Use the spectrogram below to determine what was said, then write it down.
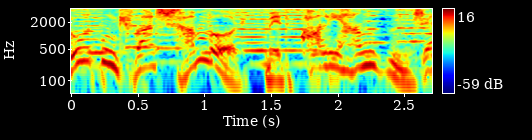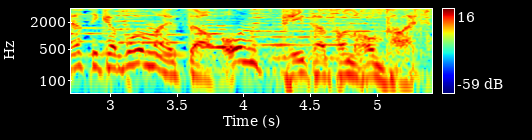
Guten Quatsch Hamburg mit Olli Hansen, Jessica Burmeister und Peter von Rumpold.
